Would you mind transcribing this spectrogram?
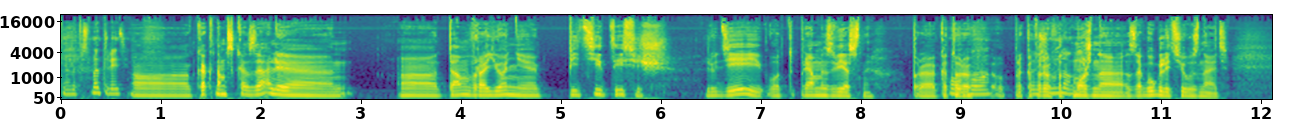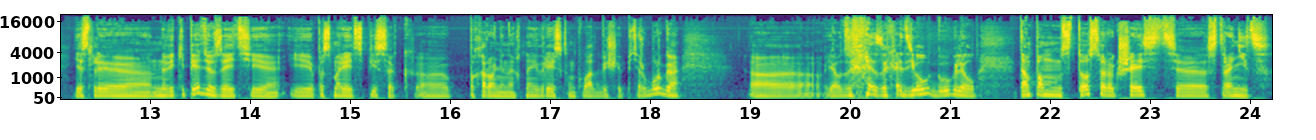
Надо посмотреть. А, как нам сказали, а, там в районе пяти тысяч людей, вот прям известных, про которых, Ого, про которых вот много. можно загуглить и узнать. Если на Википедию зайти и посмотреть список э, похороненных на еврейском кладбище Петербурга, э, я вот заходил, гуглил, там, по-моему, 146 э, страниц.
